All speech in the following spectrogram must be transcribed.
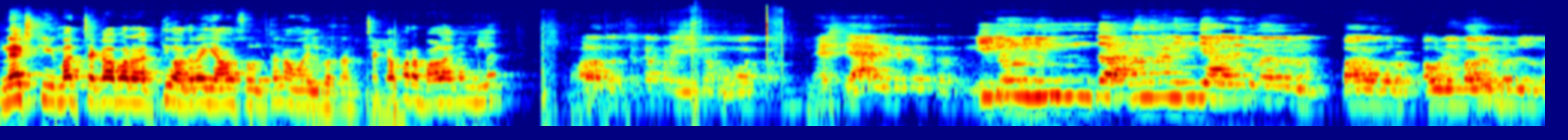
ನೆಕ್ಸ್ಟ್ ಈಗ ಮತ್ತೆ ಚಕಾಪರ ಹಾಕ್ತೀವಿ ಅದ್ರಾಗ ಯಾವ ಸೋಲ್ತ ನಾವು ಇಲ್ಲಿ ಬರ್ತಾನೆ. ಚಕಾಪರ ಭಾಳ ಆಗಂಗಿಲ್ಲ. ಈಗ ಅವ್ನು ಹಿಂದ ಅನಂತರ ನಿಮ್ದು ಯಾರು ಅದ್ರನ ಅವ್ರು. ಬರಲಿಲ್ಲ.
